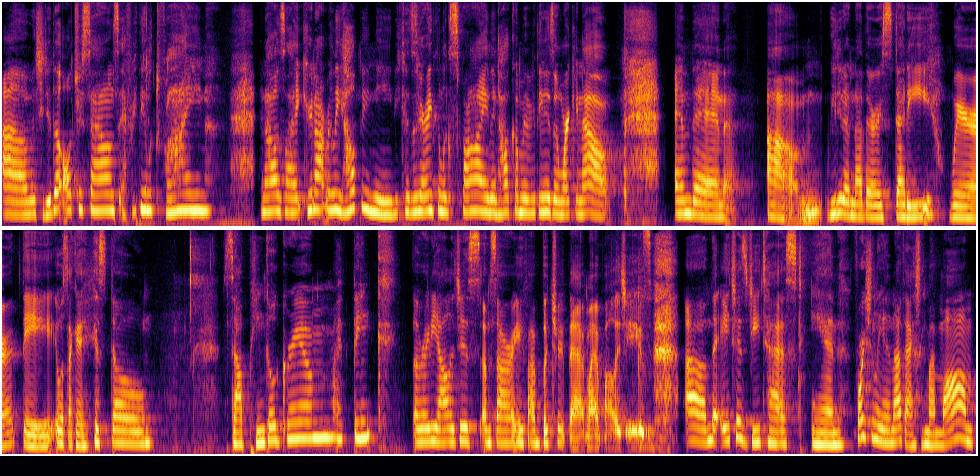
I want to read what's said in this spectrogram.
Um, she did the ultrasounds, everything looked fine. And I was like, you're not really helping me because if everything looks fine. And how come everything isn't working out? And then um, we did another study where they, it was like a histo salpingogram, I think a radiologist. I'm sorry if I butchered that. My apologies. Um, the HSG test. And fortunately enough, actually, my mom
